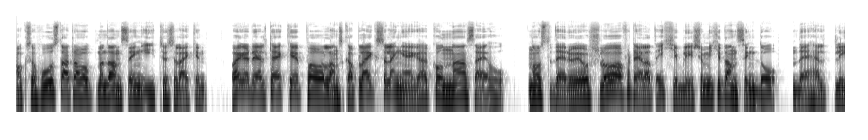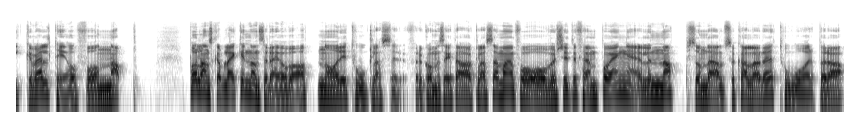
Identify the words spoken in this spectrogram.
Også hun starta opp med dansing i Tusseleiken. Og jeg har deltatt på landskapsleik så lenge jeg har kunnet, sier hun. Nå studerer hun i Oslo og forteller at det ikke blir så mye dansing da. Det holder likevel til å få napp. På landskapsleiken danser de over 18 år i to klasser. For å komme seg til A-klassa må en få over 75 poeng, eller napp, som de altså kaller det, to år på rad.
